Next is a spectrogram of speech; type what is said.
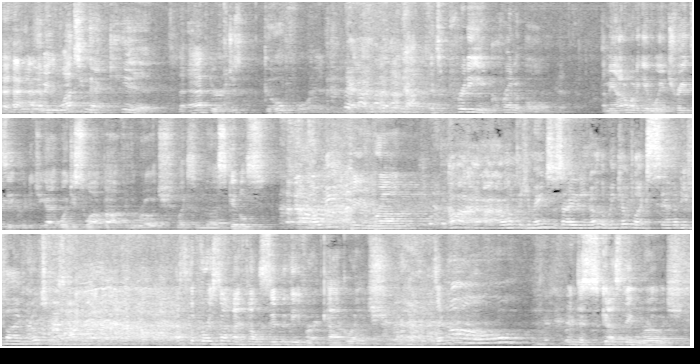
I mean, watching that kid, the actor, just go for it. It's pretty incredible. I mean, I don't want to give away a trade secret. Did you guys? What'd you swap out for the roach? Like some uh, Skittles? No, we, Paint 'em brown. I, I- want the Humane Society to know that we killed like 75 roaches. That's the first time I felt sympathy for a cockroach. It's like, oh, disgusting roach.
